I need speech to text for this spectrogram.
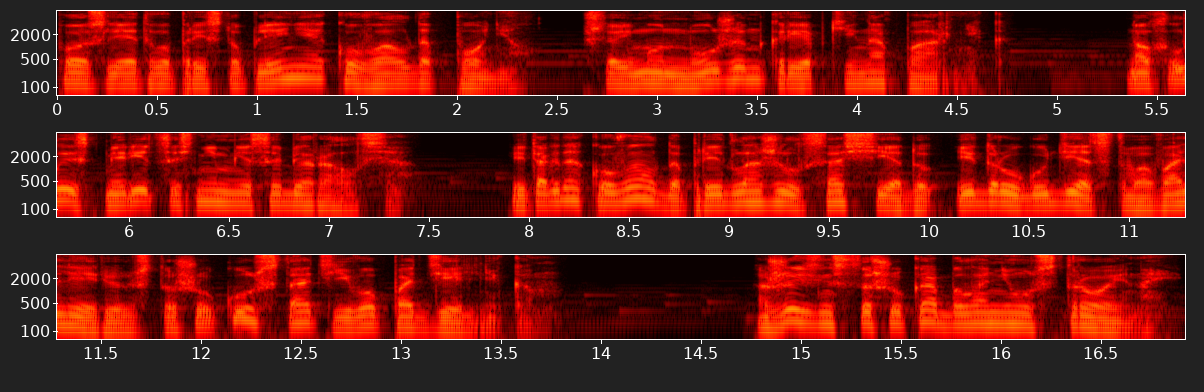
После этого преступления Кувалда понял, что ему нужен крепкий напарник. Но Хлыст мириться с ним не собирался. И тогда Кувалда предложил соседу и другу детства Валерию Сташуку стать его подельником. Жизнь Сташука была неустроенной.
